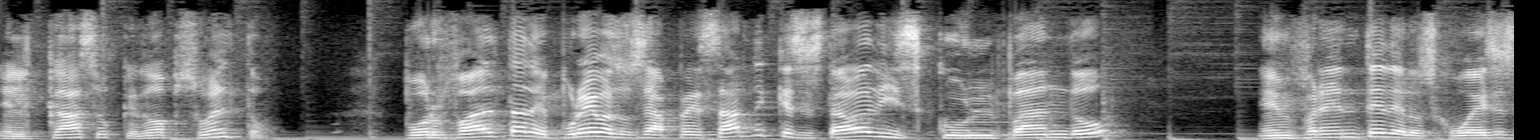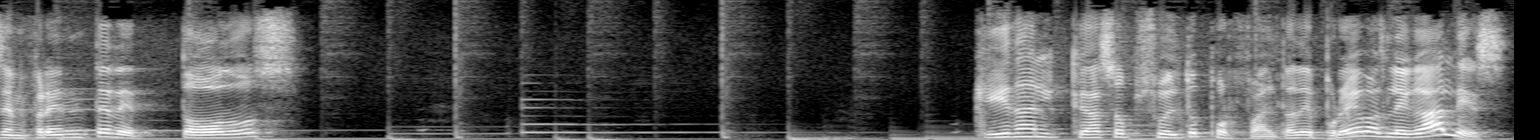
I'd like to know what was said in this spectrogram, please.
El caso quedó absuelto por falta de pruebas. O sea, a pesar de que se estaba disculpando en frente de los jueces, en frente de todos, queda el caso absuelto por falta de pruebas legales.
